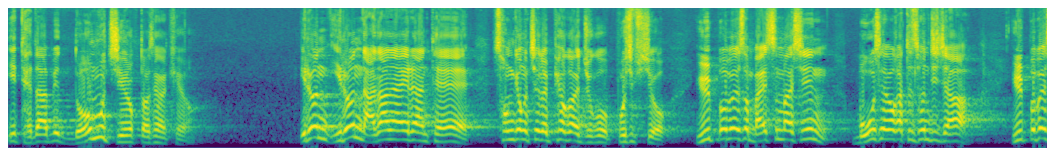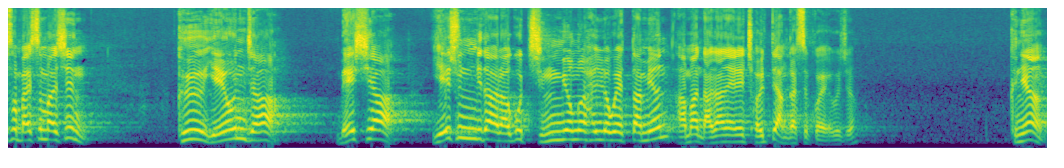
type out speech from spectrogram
이 대답이 너무 지혜롭다고 생각해요. 이런 이런 나다나엘한테 성경책을 펴가지고 보십시오. 율법에서 말씀하신 모세와 같은 선지자, 율법에서 말씀하신 그 예언자, 메시아, 예수입니다라고 증명을 하려고 했다면 아마 나다나엘이 절대 안 갔을 거예요. 그죠? 그냥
